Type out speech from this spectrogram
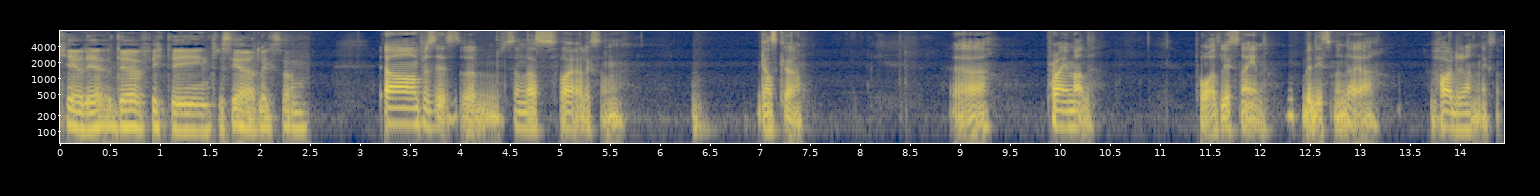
Okej, och det, det fick dig intresserad liksom? Ja, precis. Sen dess var jag liksom ganska eh, primad på att lyssna in buddhismen där jag hörde den. Liksom.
